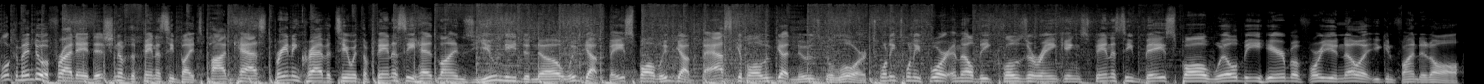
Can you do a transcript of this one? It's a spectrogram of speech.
Welcome into a Friday edition of the Fantasy Bites podcast. Brandon Kravitz here with the fantasy headlines you need to know. We've got baseball, we've got basketball, we've got news galore. 2024 MLB closer rankings, fantasy baseball will be here before you know it. You can find it all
